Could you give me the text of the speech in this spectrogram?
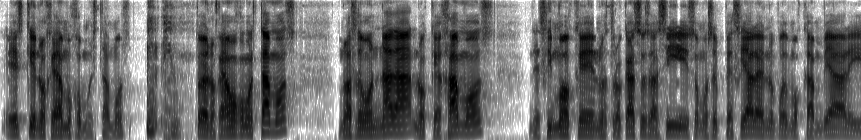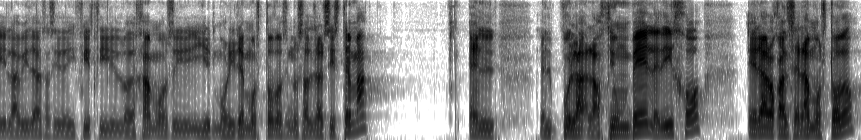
es que nos quedamos como estamos. Entonces nos quedamos como estamos, no hacemos nada, nos quejamos, decimos que nuestro caso es así, somos especiales, no podemos cambiar y la vida es así de difícil, lo dejamos y, moriremos todos y no saldrá el sistema. El, la, la opción B le dijo, era lo cancelamos todo,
